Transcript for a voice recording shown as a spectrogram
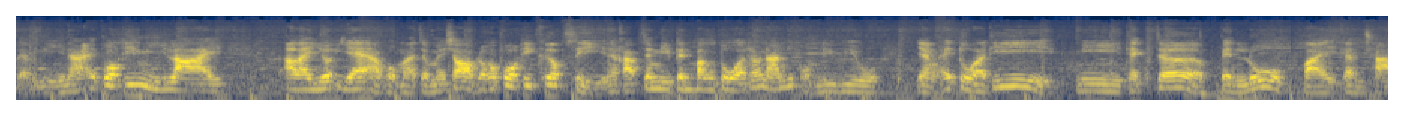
แบบนี้นะไอ้พวกที่มีลาย อะไรเยอะแยะผมอาจจะไม่ชอบ แล้วก็พวกที่เคลือบสีนะครับ จะมีเป็นบางตัวเท่านั้นที่ผมรีวิว อย่างไอตัวที่มี t e x t อร์เป็นรูปใบกัญชา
